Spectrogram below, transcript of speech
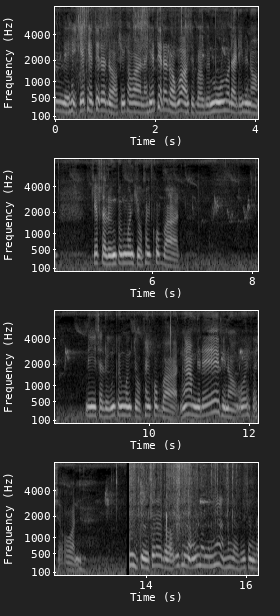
นๆเดี๋ยวให้เก็บเห็ดเทละดอกที่เขาว่าละเห็ดเทละดอกว่าเอาสิบเอาเป็นมูนว่าได้ดีพี่น้อง เก็บสลึงพึงบรรจบให้ครบบาท นี่สลึงพึงบรรจบให้ครบบาทงามอยู่เด้พี่น้องโอ้ยขาสะอ่อนเจอเทละดอกพี่น้องมันมันงามมันเหลือไว้จังไร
